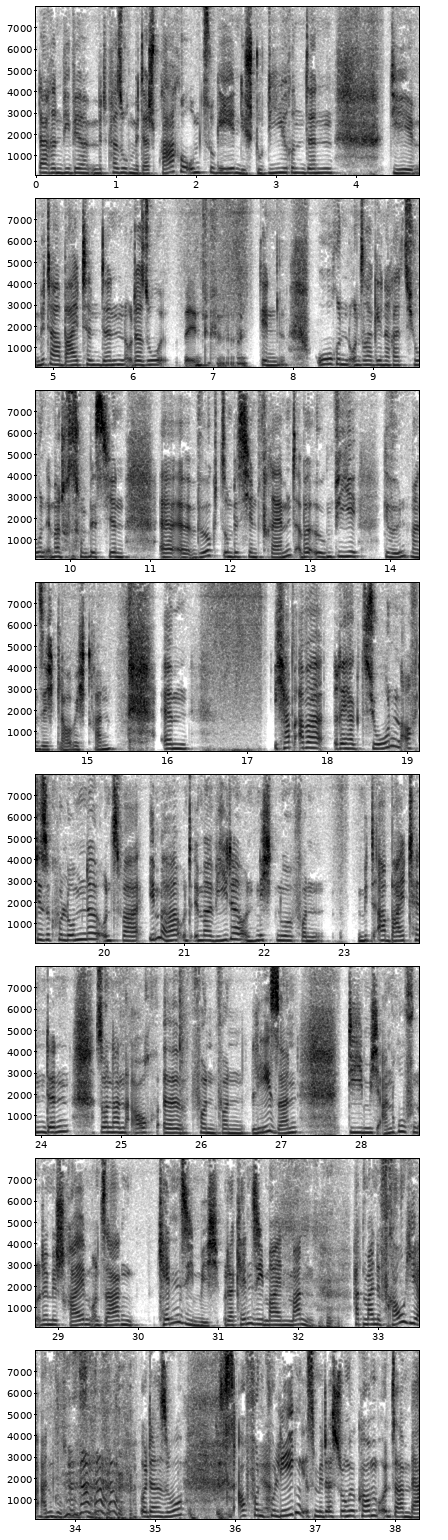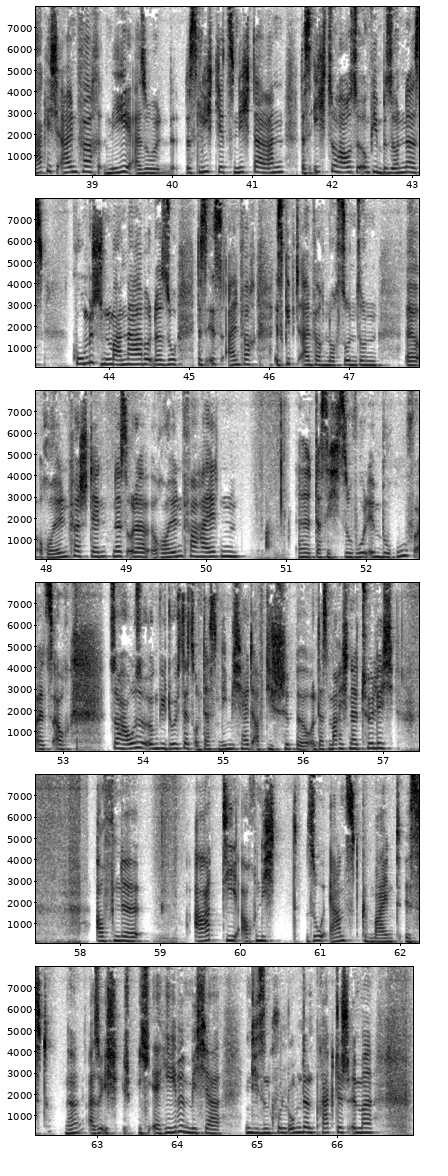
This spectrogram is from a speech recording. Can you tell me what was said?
darin, wie wir mit, versuchen, mit der Sprache umzugehen. Die Studierenden, die Mitarbeitenden oder so in den Ohren unserer Generation immer noch so ein bisschen äh, äh wirkt, so ein bisschen fremd. Aber irgendwie gewöhnt man sich, glaube ich, dran. Ähm, ich habe aber Reaktionen auf diese Kolumne und zwar immer und immer wieder und nicht nur von Mitarbeitenden, sondern auch äh, von, von Lesern, die mich anrufen oder mir schreiben und sagen, kennen Sie mich oder kennen Sie meinen Mann? Hat meine Frau hier angerufen oder so? auch von ja. Kollegen ist mir das schon gekommen und da merke ich einfach, nee, also das liegt jetzt nicht daran, dass ich zu Hause irgendwie einen besonders komischen Mann habe oder so. Das ist einfach, es gibt einfach noch so, so ein äh, Rollenverständnis oder Rollenverhalten, äh, das sich sowohl im Beruf als auch zu Hause irgendwie durchsetzt und das nehme ich halt auf die Schippe und das mache ich natürlich auf eine Art, die auch nicht so ernst gemeint ist. Ne? Also ich, ich erhebe mich ja in diesen Kolumnen praktisch immer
